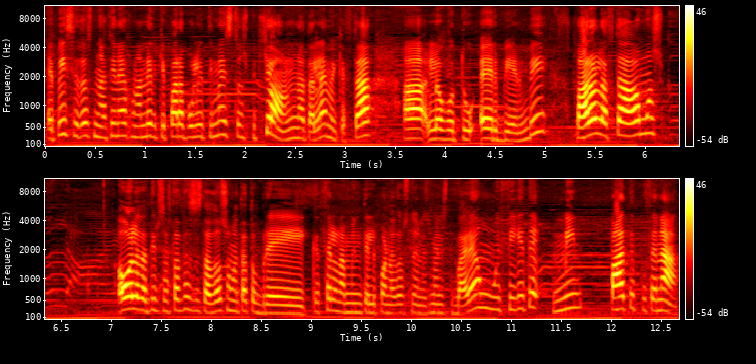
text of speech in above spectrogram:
Επίσης, εδώ στην Αθήνα έχουν ανέβει και πάρα πολύ τιμές των σπιτιών, να τα λέμε και αυτά, α, λόγω του Airbnb. Παρ' όλα αυτά όμως, όλα τα tips αυτά θα σας τα δώσω μετά το break. Θέλω να μείνετε λοιπόν εδώ συντονισμένοι στην παρέα μου, μην φύγετε, μην πάτε πουθενά.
